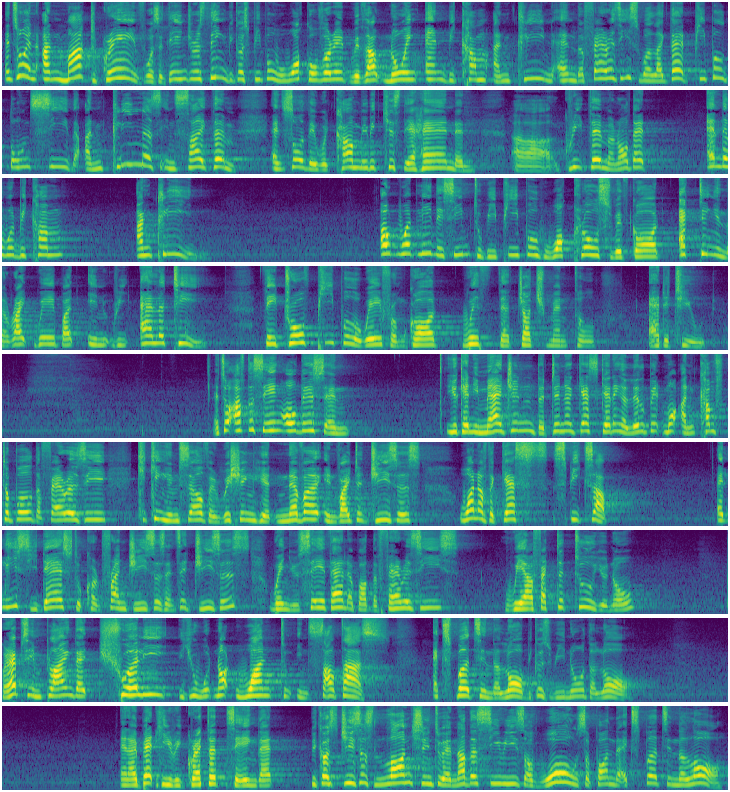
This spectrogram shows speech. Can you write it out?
And so, an unmarked grave was a dangerous thing because people would walk over it without knowing and become unclean. And the Pharisees were like that. People don't see the uncleanness inside them. And so they would come, maybe kiss their hand and uh, greet them and all that. And they would become unclean. Outwardly, they seem to be people who walk close with God, acting in the right way, but in reality, they drove people away from God with their judgmental attitude. And so, after saying all this, and you can imagine the dinner guests getting a little bit more uncomfortable, the Pharisee kicking himself and wishing he had never invited Jesus, one of the guests speaks up. At least he dares to confront Jesus and say, Jesus, when you say that about the Pharisees, we are affected too, you know. Perhaps implying that surely you would not want to insult us, experts in the law, because we know the law. And I bet he regretted saying that because Jesus launched into another series of woes upon the experts in the law.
